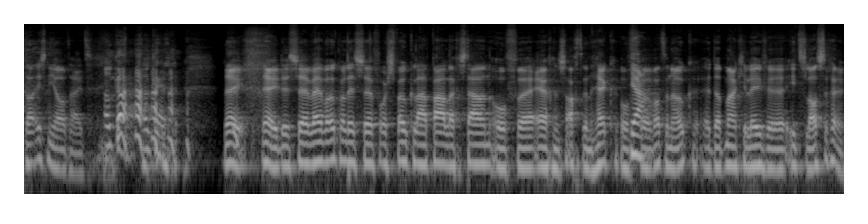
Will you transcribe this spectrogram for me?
dat is niet altijd. Oké, oké. Nee, nee dus eh, we hebben ook wel eens eh, voor spooklaadpalen gestaan of eh, ergens achter een hek of Ja. wat dan ook. Dat maakt je leven iets lastiger.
